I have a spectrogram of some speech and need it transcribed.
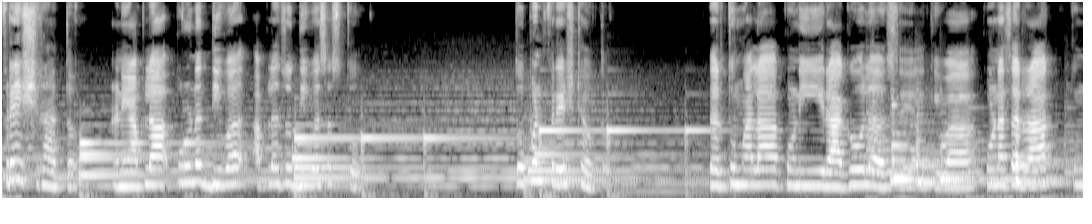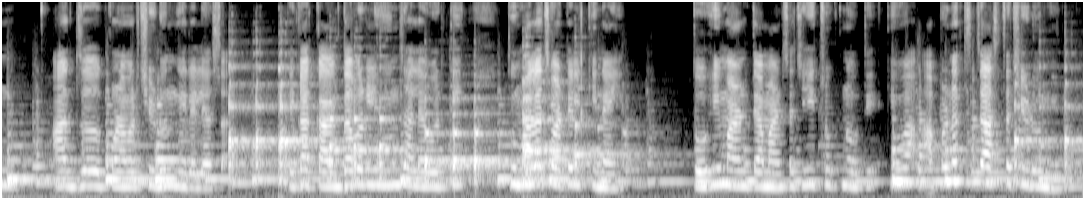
फ्रेश राहतं. आणि आपला पूर्ण दिवस आपला जो दिवस असतो तो पण फ्रेश ठेवतो. तर तुम्हाला कोणी रागवलं असेल किंवा कोणाचा राग तुम आज कोणावर चिडून गेलेले असाल एका कागदावर लिहून झाल्यावरती तुम्हालाच वाटेल की नाही. तोही मान त्या माणसाची ही चूक नव्हती किंवा आपणच जास्त चिडून गेलो.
